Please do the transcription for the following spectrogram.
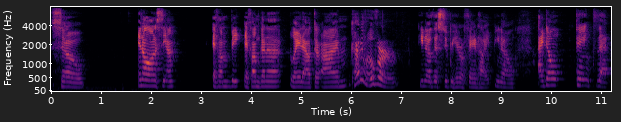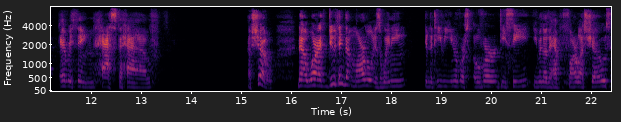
So, in all honesty, I'm if I'm be, if I'm gonna lay it out there, I'm kind of over you know this superhero fan hype. You know, I don't think that everything has to have a show. Now, where I do think that Marvel is winning in the TV universe over DC, even though they have far less shows,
